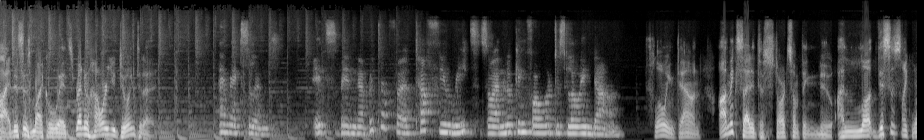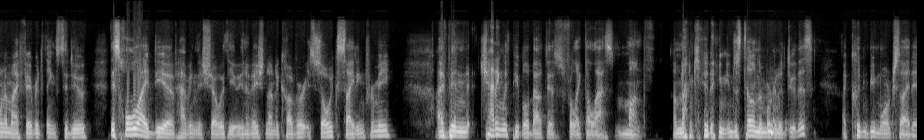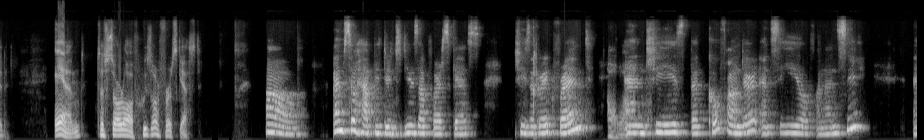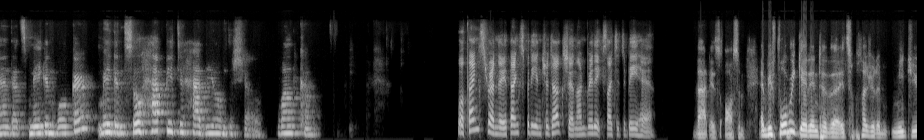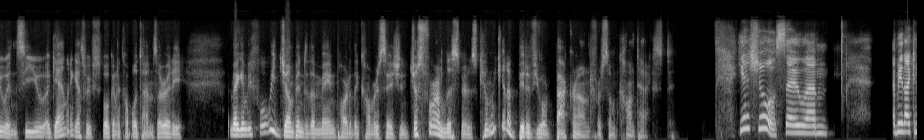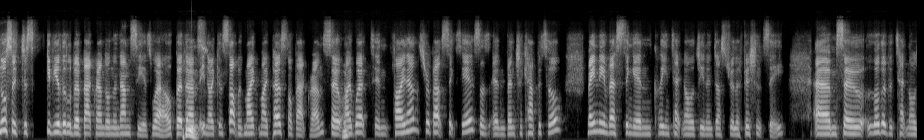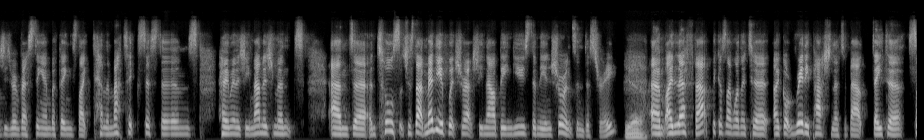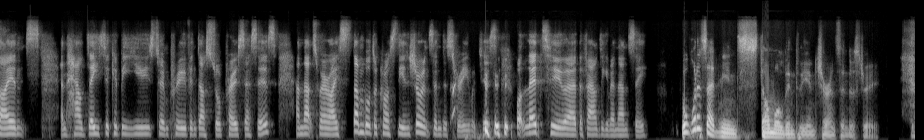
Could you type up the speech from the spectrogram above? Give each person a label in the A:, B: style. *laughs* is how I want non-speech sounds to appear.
A: Hi, this is Michael Waitze. Renu, how are you doing today?
B: I'm excellent. It's been a bit of a tough few weeks, so I'm looking forward to slowing down.
A: Slowing down. I'm excited to start something new. I love this is like one of my favorite things to do. This whole idea of having this show with you, Innovation Undercover, is so exciting for me. I've been chatting with people about this for like the last month. I'm not *laughs* kidding. And just telling them we're going to do this. I couldn't be more excited. And to start off, who's our first guest?
B: Oh, I'm so happy to introduce our first guest. She's a great friend.
A: Oh, wow.
B: And she's the co founder and CEO of Anansi. And that's Megan Walker. Megan, so happy to have you on the show. Welcome.
C: Well, thanks, Renu. Thanks for the introduction. I'm really excited to be here.
A: That is awesome. And before we get into the, it's a pleasure to meet you and see you again. I guess we've spoken a couple of times already. Megan, before we jump into the main part of the conversation, just for our listeners, can we get a bit of your background for some context?
C: Yeah, sure. So, um, I mean, I can also just give you a little bit of background on Anansi as well, but um, you know, I can start with my, my personal background. So yeah. I worked in finance for about six years as in venture capital, mainly investing in clean technology and industrial efficiency. Um, so a lot of the technologies we're investing in were things like telematics systems, home energy management, and uh, and tools such as that. Many of which are actually now being used in the insurance industry.
A: Yeah.
C: Um, I left that because I wanted to. I got really passionate about data science and how data could be used to improve industrial industrial processes. And that's where I stumbled across the insurance industry, which is *laughs* what led to uh, the founding of Anansi.
A: But what does that mean, stumbled into the insurance industry?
